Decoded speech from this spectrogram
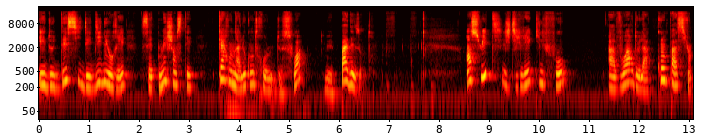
et de décider d'ignorer cette méchanceté, car on a le contrôle de soi, mais pas des autres. Ensuite, je dirais qu'il faut avoir de la compassion.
